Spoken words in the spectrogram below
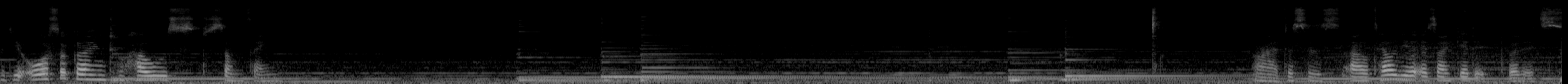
But you're also going to host something this is, I'll tell you as I get it, but it's,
